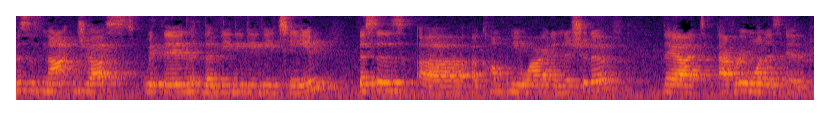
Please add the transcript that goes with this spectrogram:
this is not just within the VDDV team. This is a, a company-wide initiative that everyone is in.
